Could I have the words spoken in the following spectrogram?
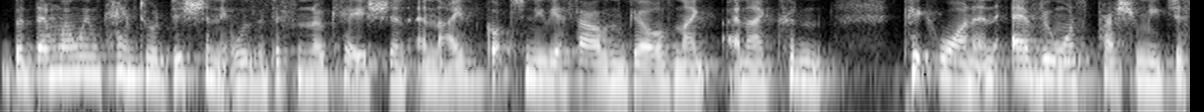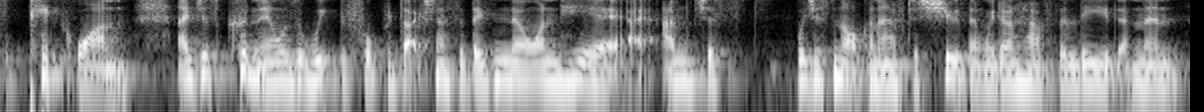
But then when we came to audition, it was a different location, and I got to nearly a thousand girls, and I and I couldn't pick one, and everyone was pressuring me just pick one. I just couldn't. It was a week before production. I said, "There's no one here. I, I'm just we're just not going to have to shoot. Then we don't have the lead." And then.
